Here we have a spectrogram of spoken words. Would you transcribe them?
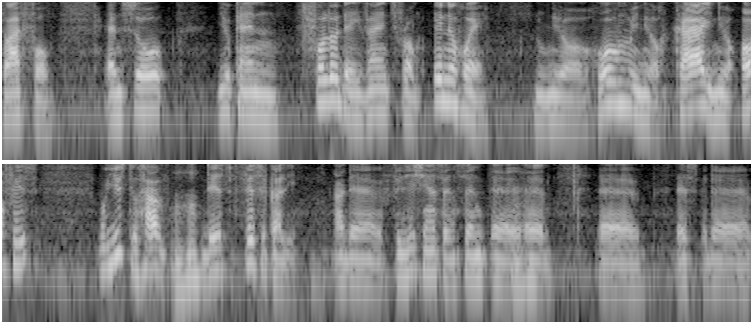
platform, and so you can follow the event from anywhere, in your home, in your car, in your office. We used to have this physically, at the physicians and cent- uh, uh, uh, there's the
